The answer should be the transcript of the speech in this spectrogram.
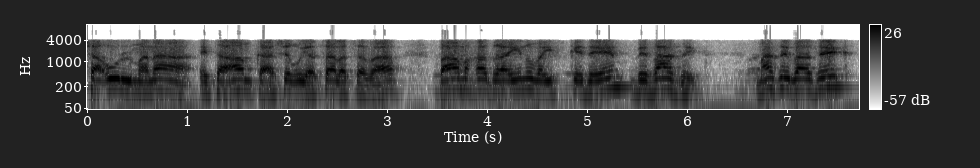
שאול מנה את העם כאשר הוא יצא לצבא? פעם אחת ראינו ויפקדם בבזק. מה זה בזק?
